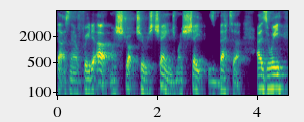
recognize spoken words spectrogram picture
that has now freed it up. My structure has changed. My shape is better. As we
